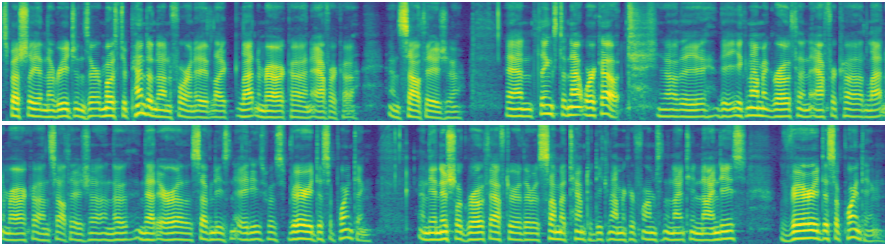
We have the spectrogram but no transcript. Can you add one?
especially in the regions that are most dependent on foreign aid, like Latin America and Africa and South Asia. And things did not work out. You know, the, the economic growth in Africa and Latin America and South Asia in, those, in that era, the 70s and 80s, was very disappointing. And the initial growth after there was some attempt at economic reforms in the 1990s, very disappointing.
